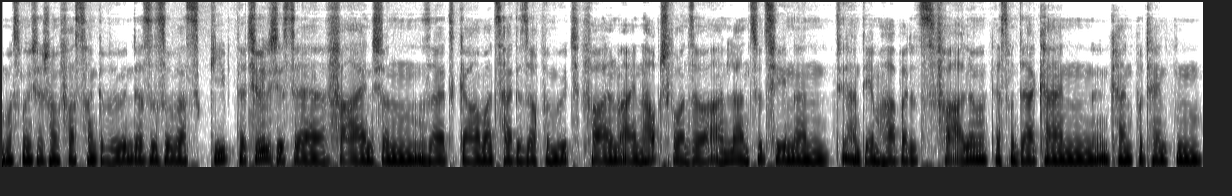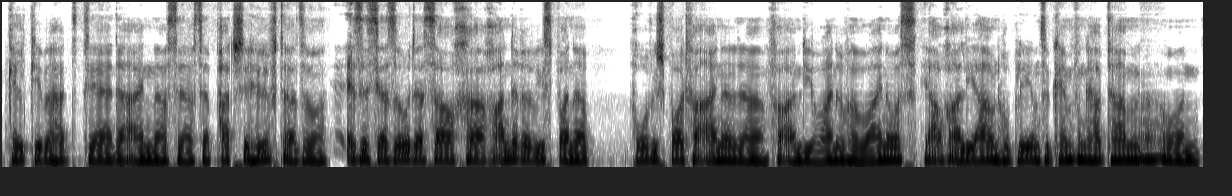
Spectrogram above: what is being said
muss man sich ja schon fast dran gewöhnen, dass es sowas gibt. Natürlich ist der Verein schon seit geraumer Zeit ist auch bemüht, vor allem einen Hauptsponsor an Land zu ziehen. An, an dem hapert es vor allem, dass man da keinen, keinen potenten Geldgeber hat, der der einen aus der, aus der Patsche hilft. Also es ist ja so, dass auch, auch andere Wiesbadener Profisportvereine, da vor allem die Weinriver Winos, ja auch alle Jahre ein Problem zu kämpfen gehabt haben und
